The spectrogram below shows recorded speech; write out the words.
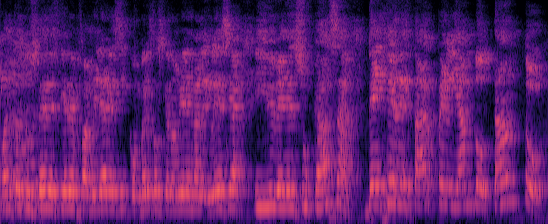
¿Cuántos de ustedes tienen familiares inconversos que no vienen a la iglesia y viven en su casa? Deje de estar peleando tanto.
